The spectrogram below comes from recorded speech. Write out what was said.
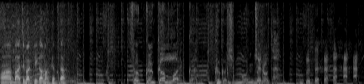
아 마지막 기가 막혔다. 섞을까 말까 그것이 문제로다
